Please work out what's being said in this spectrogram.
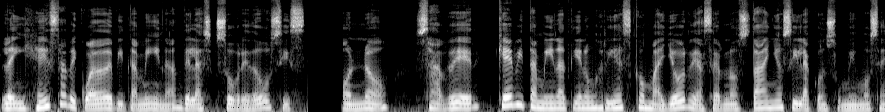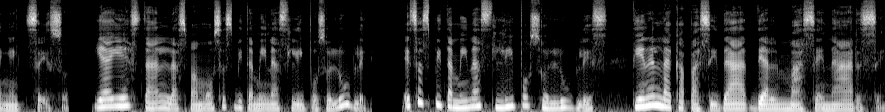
la ingesta adecuada de vitamina, de las sobredosis o no, saber qué vitamina tiene un riesgo mayor de hacernos daño si la consumimos en exceso. Y ahí están las famosas vitaminas liposolubles. Esas vitaminas liposolubles tienen la capacidad de almacenarse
